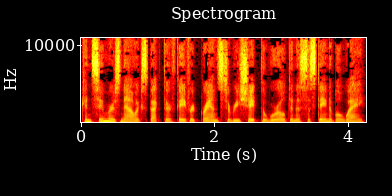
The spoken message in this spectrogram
Consumers now expect their favorite brands to reshape the world in a sustainable way,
